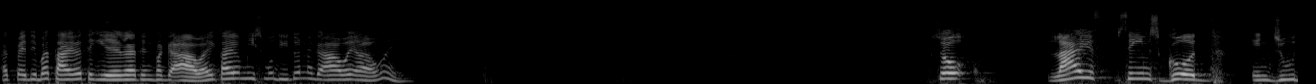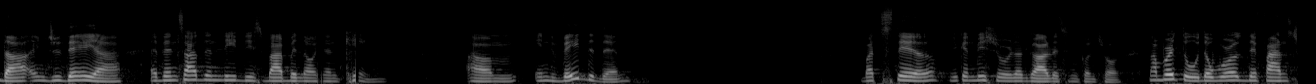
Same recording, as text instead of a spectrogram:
At pwede ba tayo tigilan natin pag-aaway? Tayo mismo dito nag-aaway-aaway. So, life seems good in Judah, in Judea, and then suddenly this Babylonian king um, invaded them But still, you can be sure that God is in control. Number two, the world defends,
